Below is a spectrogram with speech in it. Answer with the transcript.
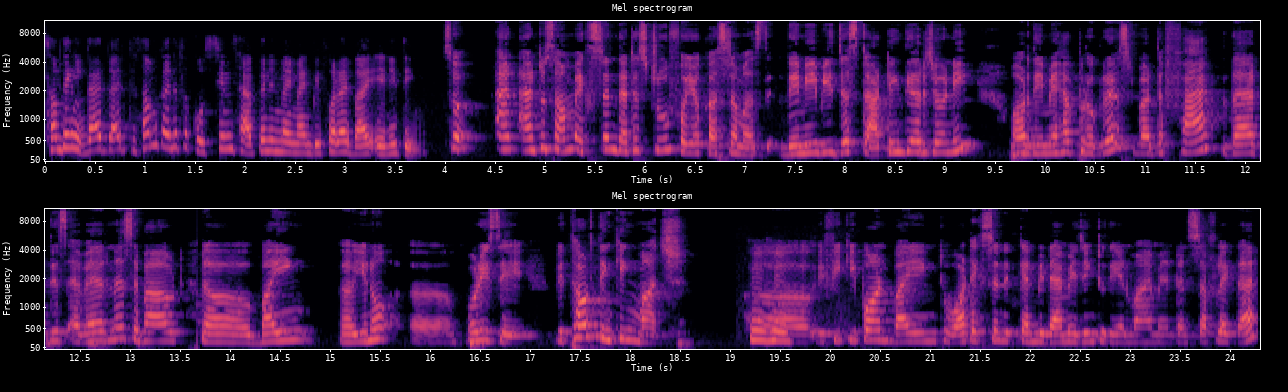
something that that some kind of a questions happen in my mind before I buy anything. So, and, and to some extent, that is true for your customers. They may be just starting their journey or they may have progressed, but the fact that this awareness about uh, buying, uh, you know, uh, what do you say, without thinking much, uh, if we keep on buying, to what extent it can be damaging to the environment and stuff like that.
